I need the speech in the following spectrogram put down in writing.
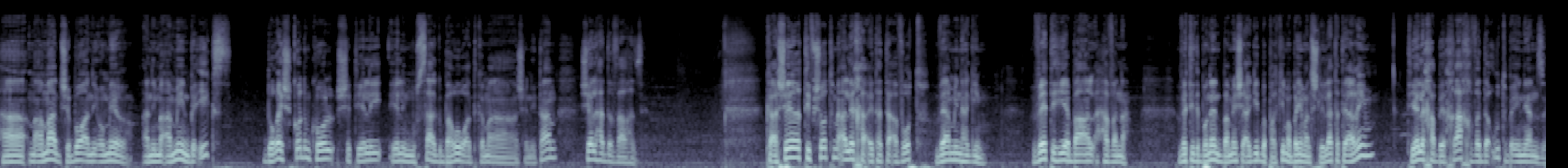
המעמד שבו אני אומר, אני מאמין ב-X, דורש קודם כל שתהיה לי, לי מושג ברור עד כמה שניתן של הדבר הזה. כאשר תפשוט מעליך את התאוות והמנהגים, ותהיה בעל הבנה, ותתבונן במה שאגיד בפרקים הבאים על שלילת התארים, תהיה לך בהכרח ודאות בעניין זה.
